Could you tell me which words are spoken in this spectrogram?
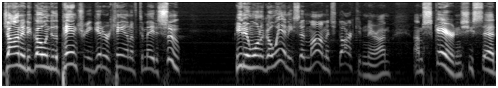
Johnny to go into the pantry and get her a can of tomato soup. He didn't want to go in. He said, Mom, it's dark in there. I'm, I'm scared. And she said,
